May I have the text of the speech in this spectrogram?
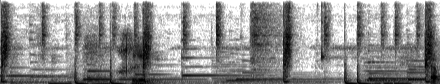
ำคืนครับ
